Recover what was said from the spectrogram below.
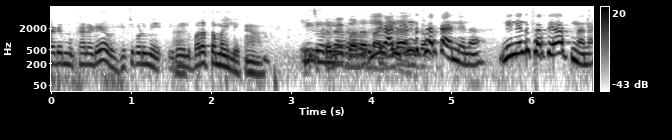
ಅಡಿ ಮುಕ್ಕಾಲು ಅಡಿ ಹೆಚ್ಚು ಕಡಿಮೆ. ಈಗ ಇಲ್ಲಿ ಬರತ್ತಮ್ಮ ಇಲ್ಲಿ. ಹ್ಮ್. ಈಗ ಅಲ್ಲಿ ಹಿಂದಕ್ಕೆ ಸರ್ಕ ನೀನು? ನೀನು ಹಿಂದಕ್ಕೆ ಸರ್ಕ ಹೇಳ್ತ ನಾನು.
